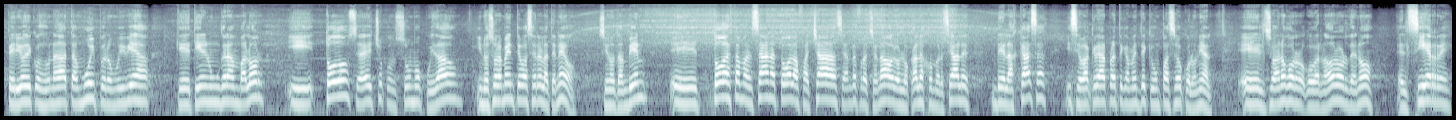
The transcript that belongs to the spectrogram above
periódicos de una data muy pero muy vieja que tienen un gran valor y todo se ha hecho con sumo cuidado y no solamente va a ser el Ateneo, sino también eh, toda esta manzana, toda la fachada se han refraccionado, los locales comerciales de las casas y se va a crear prácticamente que un paseo colonial. El ciudadano gobernador ordenó el cierre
